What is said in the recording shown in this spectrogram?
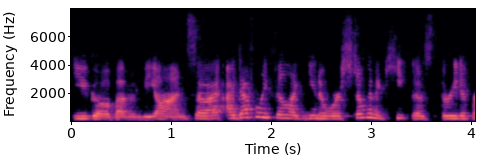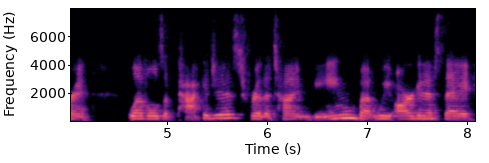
you go above and beyond so i, I definitely feel like you know we're still going to keep those three different levels of packages for the time being but we are going to say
